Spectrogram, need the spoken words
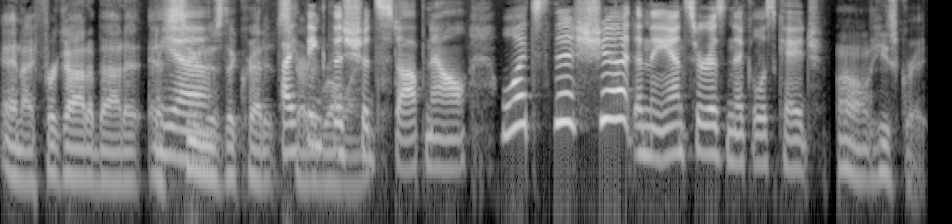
and I forgot about it as Yeah. soon as the credits I think rolling. this should stop now. What's this shit? And the answer is Nicolas Cage. Oh, he's great.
